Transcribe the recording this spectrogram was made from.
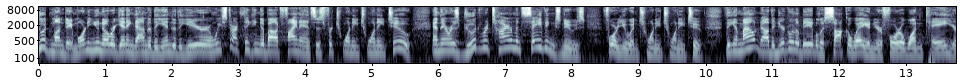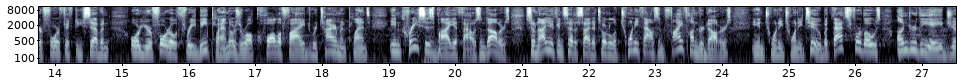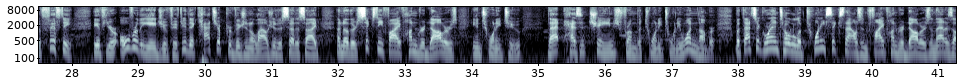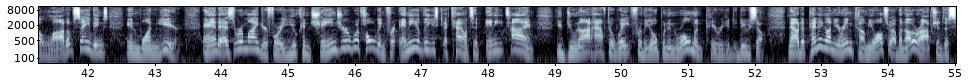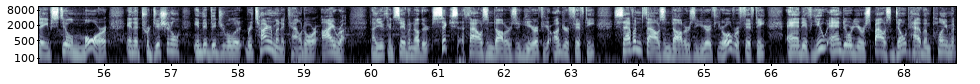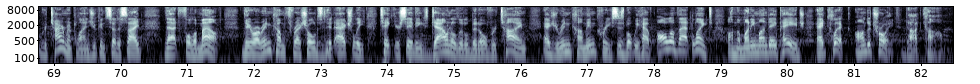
Good Monday morning. You know we're getting down to the end of the year and we start thinking about finances for 2022. And there is good retirement savings news for you in 2022. The amount now that you're going to be able to sock away in your 401k, your 457 or your 403b plan, those are all qualified retirement plans, increases by $1,000. So now you can set aside a total of $20,500 in 2022. But that's for those under the age of 50. If you're over the age of 50, the catch up provision allows you to set aside another $6,500 in 22 that hasn't changed from the 2021 number, but that's a grand total of $26,500, and that is a lot of savings in one year. And as a reminder for you, you can change your withholding for any of these accounts at any time. You do not have to wait for the open enrollment period to do so. Now, depending on your income, you also have another option to save still more in a traditional individual retirement account or IRA. Now, you can save another $6,000 a year if you're under 50, $7,000 a year if you're over 50. And if you and or your spouse don't have employment retirement plans, you can set aside that full amount. There are income thresholds that actually take your savings down a little bit over time as your income increases, but we have all of that linked on the Money Monday page at clickondetroit.com.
